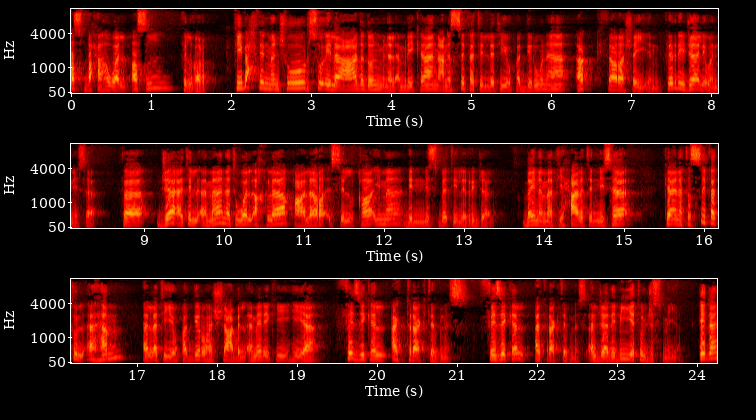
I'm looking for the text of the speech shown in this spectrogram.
أصبح هو الأصل في الغرب؟ في بحث منشور سئل عدد من الأمريكان عن الصفة التي يقدرونها أكثر شيء في الرجال والنساء فجاءت الأمانة والأخلاق على رأس القائمة بالنسبة للرجال. بينما في حالة النساء كانت الصفة الأهم التي يقدرها الشعب الأمريكي هي physical attractiveness physical attractiveness الجاذبية الجسمية. إذا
